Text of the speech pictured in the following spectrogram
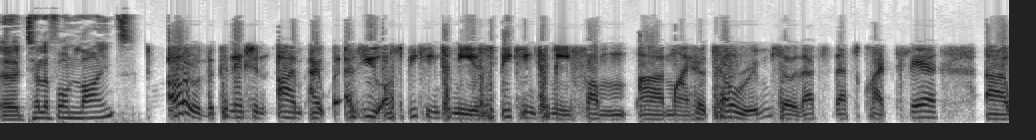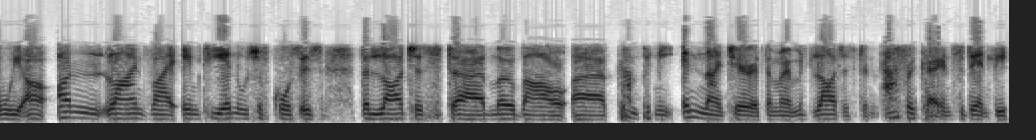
uh, telephone lines? Oh, the connection. I, as you are speaking to me, you're speaking to me from uh, my hotel room, so that's that's quite clear. Uh, we are online via MTN, which of course is the largest uh, mobile uh, company in Nigeria at the moment, largest in Africa, incidentally.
